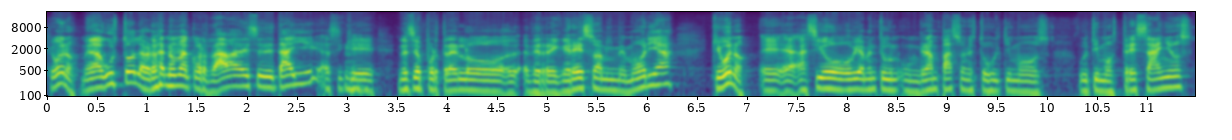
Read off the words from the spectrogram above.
que bueno, me da gusto, la verdad no me acordaba de ese detalle, así que gracias por traerlo de regreso a mi memoria. Que bueno, eh, ha sido obviamente un, gran paso en estos últimos, últimos tres años.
